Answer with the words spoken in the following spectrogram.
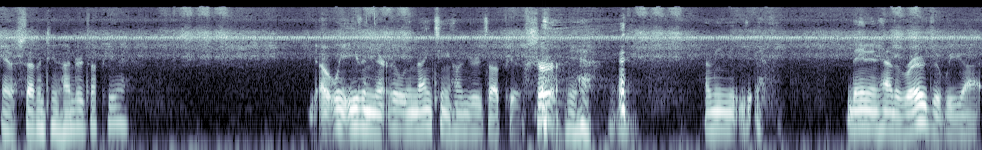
yeah. The 1700s up here. We, even the early 1900s up here. Sure. yeah. yeah. I mean, they didn't have the roads that we got,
